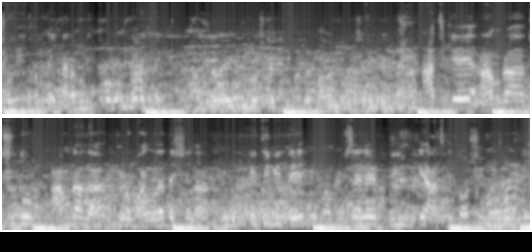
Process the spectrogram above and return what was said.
শহীদ হন নাই তারা মৃত্যুবরণ করেন নাই। এই দিবসটা কীভাবে পালন করছেন। আজকে আমরা শুধু আমরা না পুরো বাংলাদেশে না পুরো পৃথিবীতে ইমাম হুসেনের দিনকে আজকে দশই মোহরমকে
